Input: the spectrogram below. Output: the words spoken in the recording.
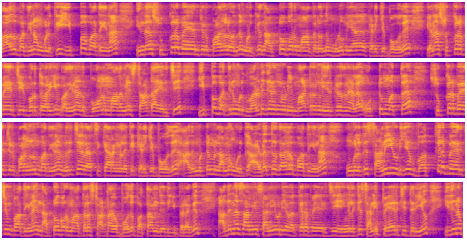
அதாவது பார்த்தீங்கன்னா உங்களுக்கு இப்போ பார்த்தீங்கன்னா இந்த சுக்கர பெயர்ச்சி பழங்கள் வந்து உங்களுக்கு இந்த அக்டோபர் மாதத்தில் வந்து முழுமையாக கிடைக்க போகுது. ஏன்னா சுக்கர பெயர்ச்சியை பொறுத்த வரைக்கும் வரைக்கும் பார்த்தீங்கன்னா அது போன மாதமே ஸ்டார்ட் ஆயிருச்சு. இப்போ பார்த்தீங்கன்னா உங்களுக்கு வருடகிரகங்களுடைய மாற்றங்கள் இருக்கிறதுனால ஒட்டுமொத்த சுக்கர பயிற்சி பழங்களும் பார்த்தீங்கன்னா விருச்சக ராசிக்காரங்களுக்கு கிடைக்க போகுது. அது மட்டும் இல்லாமல் உங்களுக்கு அடுத்ததாக பார்த்தீங்கன்னா உங்களுக்கு சனியுடைய வக்கர பயிற்சியும் பார்த்தீங்கன்னா இந்த அக்டோபர் மாதத்தில் ஸ்டார்ட் ஆக போகுது. பத்தாம் தேதிக்கு பிறகு. அது என்ன சாமி? சனியுடைய வக்கர பயிற்சி. எங்களுக்கு சனி பயிற்சி தெரியும். இது என்ன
